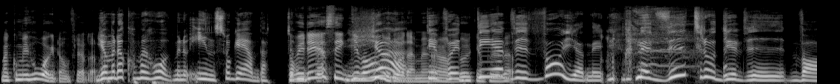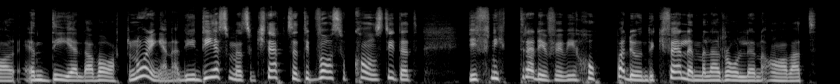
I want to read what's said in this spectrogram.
Man kommer ihåg de föräldrarna. Ja, men då kommer ihåg, men då insåg jag ändå att de... Det var ju det Sigge var ja, nu då, där med det var ju det vi var, Jenny. Men vi trodde ju vi var en del av 18-åringarna. Det är ju det som är så knäppt, så det var så konstigt att vi fnittrade, för vi hoppade under kvällen mellan rollen av att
